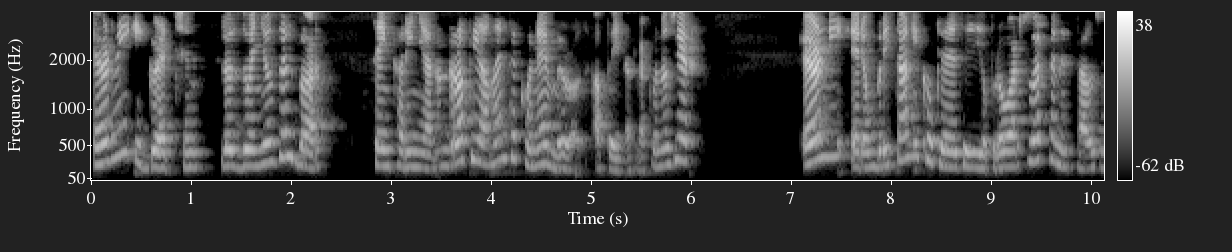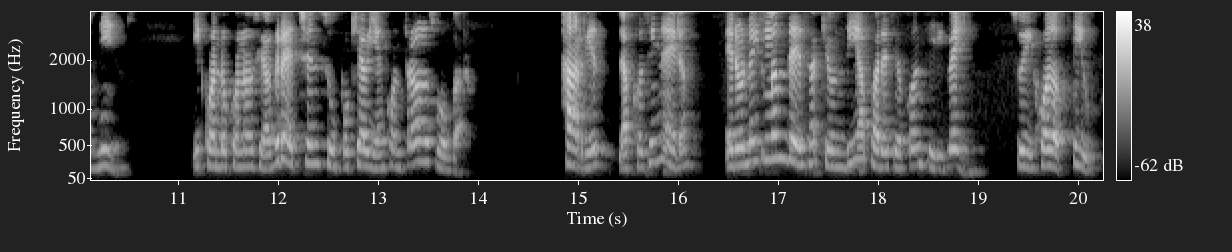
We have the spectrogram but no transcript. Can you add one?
Ernie y Gretchen, los dueños del bar, se encariñaron rápidamente con Emerald apenas la conocieron. Ernie era un británico que decidió probar suerte en Estados Unidos, y cuando conoció a Gretchen supo que había encontrado su hogar. Harriet, la cocinera, era una irlandesa que un día apareció con Sylvain, su hijo adoptivo,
